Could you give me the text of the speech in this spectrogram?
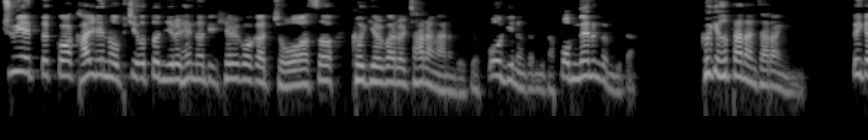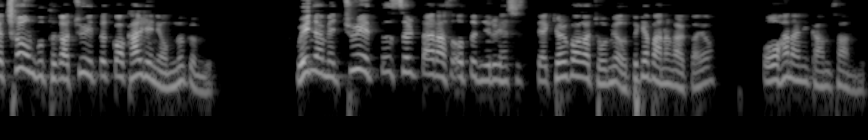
주의 뜻과 관련 없이 어떤 일을 했는데 결과가 좋아서 그 결과를 자랑하는 거죠. 뽀기는 겁니다. 뽐내는 겁니다. 그게 허탄한 자랑입니다. 그러니까 처음부터가 주의 뜻과 관련이 없는 겁니다. 왜냐하면 주의 뜻을 따라서 어떤 일을 했을 때 결과가 좋으면 어떻게 반응할까요? 오 하나님 감사합니다.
